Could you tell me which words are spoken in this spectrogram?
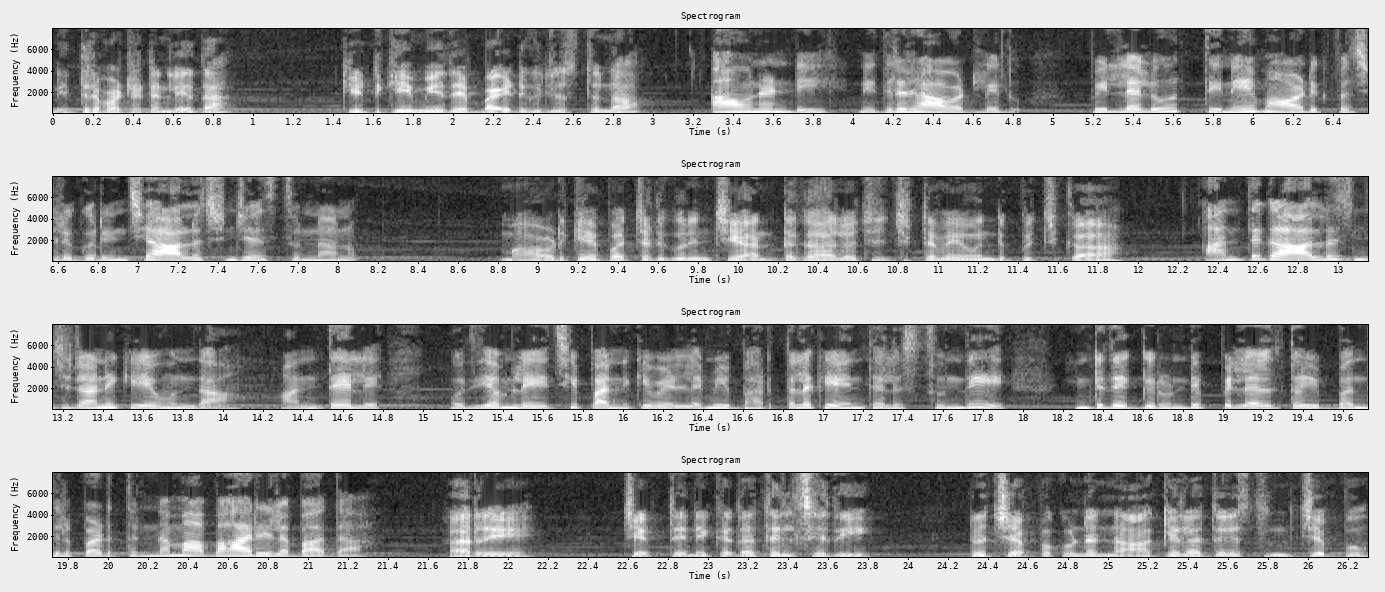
నిద్ర పట్టడం లేదా? కిటికీ మీదే బయటకు చూస్తున్నావు? అవునండి నిద్ర రావట్లేదు. పిల్లలు తినే మామిడి పచ్చడి గురించి ఆలోచన చేస్తున్నాను. మామిడికాయ పచ్చడి గురించి అంతగా ఆలోచించటం ఏముంది పిచ్చుక? అంతగా ఆలోచించడానికి ఏముందా? అంతేలే ఉదయం లేచి పనికి వెళ్ళే మీ భర్తలకు ఏం తెలుస్తుంది? ఇంటి దగ్గరుండి పిల్లలతో ఇబ్బందులు పడుతున్న మా భార్యల బాధ. అరే చెప్తేనే కదా తెలిసేది. నువ్వు చెప్పకుండా నాకెలా తెలుస్తుంది చెప్పు?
